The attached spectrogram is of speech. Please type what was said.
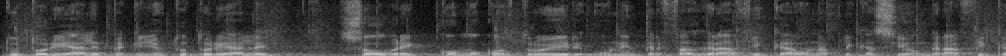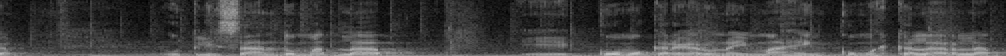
tutoriales, pequeños tutoriales sobre cómo construir una interfaz gráfica, una aplicación gráfica utilizando MATLAB, eh, cómo cargar una imagen, cómo escalarla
